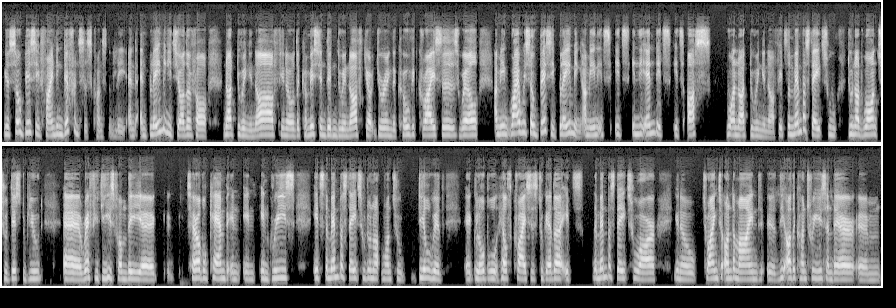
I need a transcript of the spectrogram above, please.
we are so busy finding differences constantly and and blaming each other for not doing enough. You know the commission didn't do enough during the covid crisis. Well i mean why are we so busy blaming? I mean it's it's in the end it's it's us who are not doing enough. It's the member states who do not want to distribute uh, refugees from the uh, terrible camp in, in, in Greece. It's the member states who do not want to deal with a global health crisis together. It's the member states who are, you know, trying to undermine uh, the other countries and their um,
